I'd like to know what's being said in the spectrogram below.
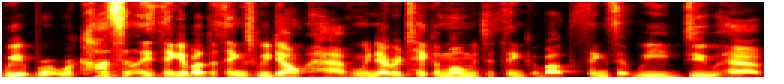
we, we're, we're constantly thinking about the things we don't have, and we never take a moment to think about the things that we do have.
